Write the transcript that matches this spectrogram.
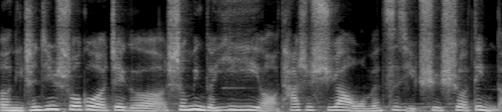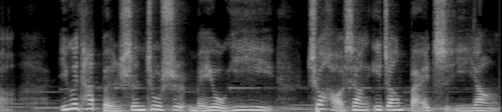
呃，你曾经说过这个生命的意义哦，它是需要我们自己去设定的，因为它本身就是没有意义，就好像一张白纸一样。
